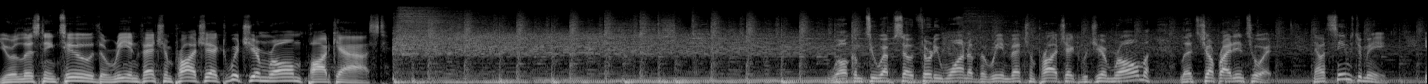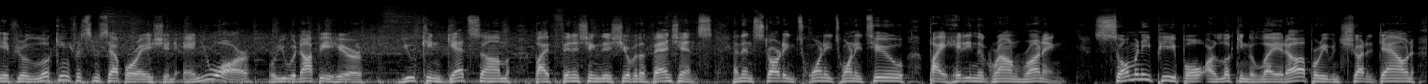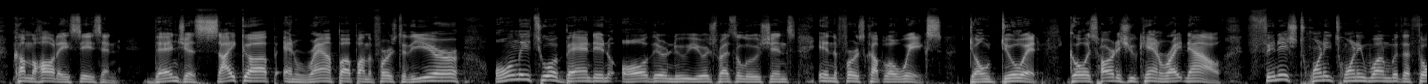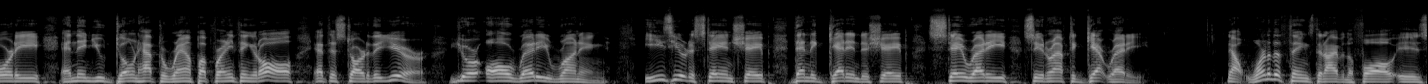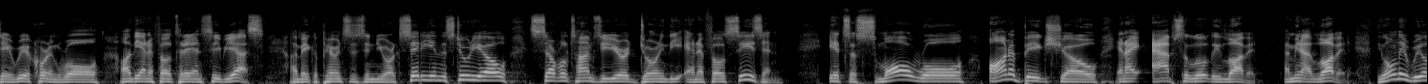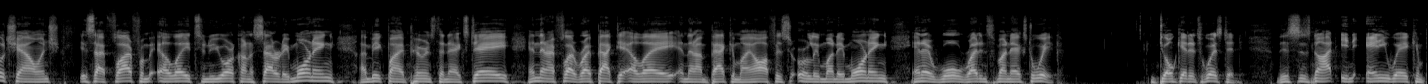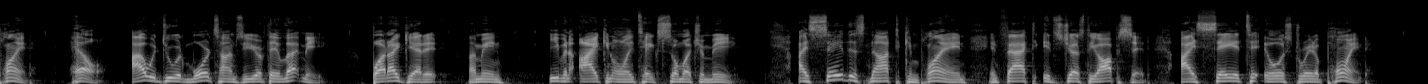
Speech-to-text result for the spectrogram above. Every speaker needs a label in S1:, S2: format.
S1: You're listening to the Reinvention Project with Jim Rome podcast. Welcome to episode 31 of the Reinvention Project with Jim Rome. Let's jump right into it. Now, it seems to me if you're looking for some separation, and you are, or you would not be here, you can get some by finishing this year with a vengeance and then starting 2022 by hitting the ground running. So many people are looking to lay it up or even shut it down come the holiday season then just psych up and ramp up on the first of the year, only to abandon all their New Year's resolutions in the first couple of weeks. Don't do it. Go as hard as you can right now. Finish 2021 with authority, and then you don't have to ramp up for anything at all at the start of the year. You're already running. Easier to stay in shape than to get into shape. Stay ready so you don't have to get ready. Now, one of the things that I have in the fall is a reoccurring role on the NFL Today on CBS. I make appearances in New York City in the studio several times a year during the NFL season. It's a small role on a big show, and I absolutely love it. I mean, I love it. The only real challenge is I fly from LA to New York on a Saturday morning. I make my appearance the next day, and then I fly right back to LA, and then I'm back in my office early Monday morning, and I roll right into my next week. Don't get it twisted. This is not in any way a complaint. Hell, I would do it more times a year if they let me. But I get it. I mean, even I can only take so much of me. I say this not to complain. In fact, it's just the opposite. I say it to illustrate a point.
